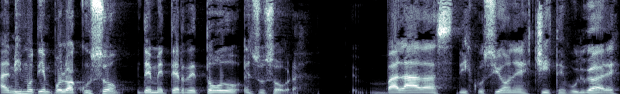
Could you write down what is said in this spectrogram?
Al mismo tiempo lo acusó de meter de todo en sus obras. Baladas, discusiones, chistes vulgares,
